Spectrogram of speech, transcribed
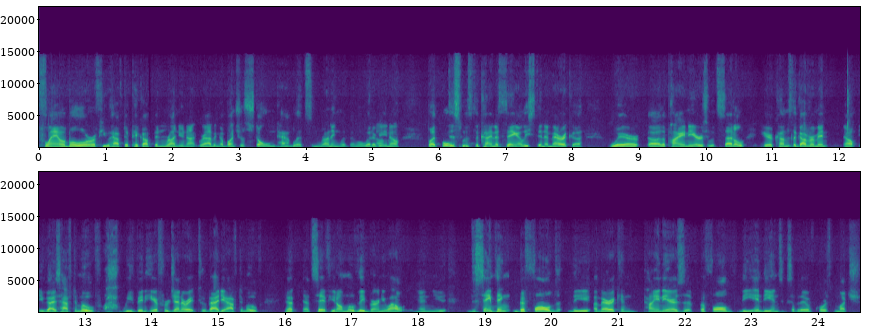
flammable, or if you have to pick up and run, you're not grabbing a bunch of stone tablets and running with them or whatever, you know. But Oh. this was the kind of thing, at least in America, where uh, the pioneers would settle. Here comes the government. Nope, you guys have to move. We've been here for generate. Too bad you have to move. Yep, that's it. If you don't move, they burn you out. And you, the same thing befalled the American pioneers, it befalled the Indians, except they were, of course, much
